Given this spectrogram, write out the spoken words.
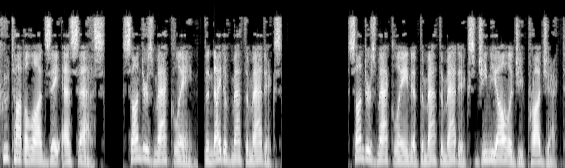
Kutateladze S.S. Saunders Mac Lane, The Knight of Mathematics Saunders Mac Lane at the Mathematics Genealogy Project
